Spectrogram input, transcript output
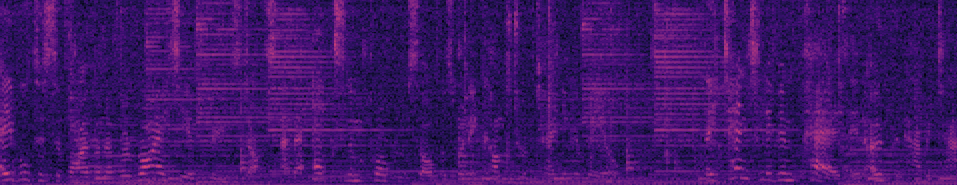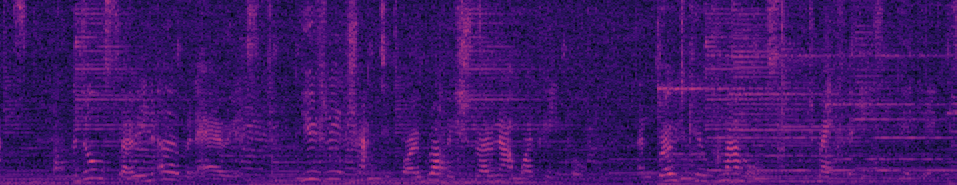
able to survive on a variety of foodstuffs and are excellent problem solvers when it comes to obtaining a meal. They tend to live in pairs in open habitats and also in urban areas, usually attracted by rubbish thrown out by people and roadkill mammals which make for easy pickings.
